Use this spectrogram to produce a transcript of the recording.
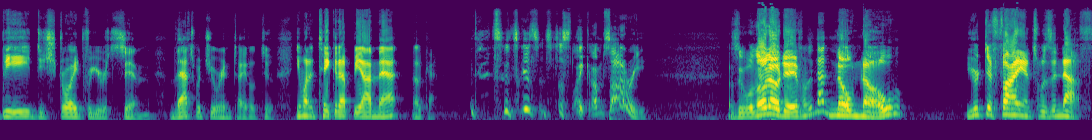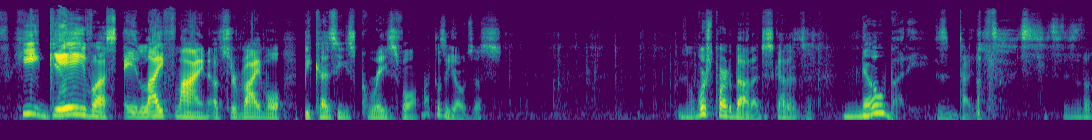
be destroyed for your sin. That's what you're entitled to. You want to take it up beyond that? Okay. it's, it's, it's just like, I'm sorry. I said, well, no, no, Dave. I'm like, not no, no. Your defiance was enough. He gave us a lifeline of survival because he's graceful, not because he owes us. The worst part about it, I just got to nobody is entitled. the,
